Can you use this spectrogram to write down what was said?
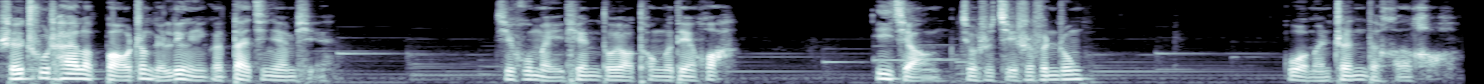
谁出差了保证给另一个带纪念品，几乎每天都要通个电话。一讲就是几十分钟，我们真的很好。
